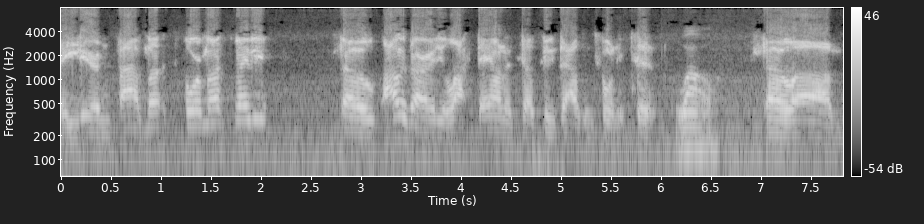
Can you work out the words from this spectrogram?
a year and five months, four months maybe. So I was already locked down until 2022. Wow. So um,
